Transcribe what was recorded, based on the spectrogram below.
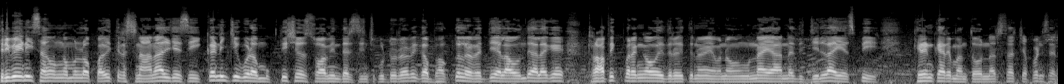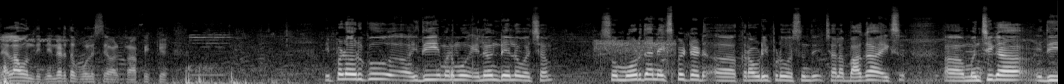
త్రివేణి సంగమంలో పవిత్ర స్నానాలు చేసి ఇక్కడి నుంచి కూడా ముక్తీశ్వర స్వామిని దర్శించుకుంటున్నారు. ఇక భక్తుల రద్దీ ఎలా ఉంది? అలాగే ట్రాఫిక్ పరంగా ఎదురవుతున్న ఏమైనా ఉన్నాయా అన్నది జిల్లా ఎస్పీ కిరణ్ ఖరే మనతో ఉన్నారు. సార్ చెప్పండి సార్ ఎలా ఉంది? నిన్నటితో పోలిస్తే వాళ్ళ ట్రాఫిక్. ఇప్పటివరకు ఇది మనము ఎలెవెన్ డేలో వచ్చాం. So more than expected crowd ఇప్పుడు వస్తుంది. చాలా బాగా ఎక్స్ మంచిగా ఇది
